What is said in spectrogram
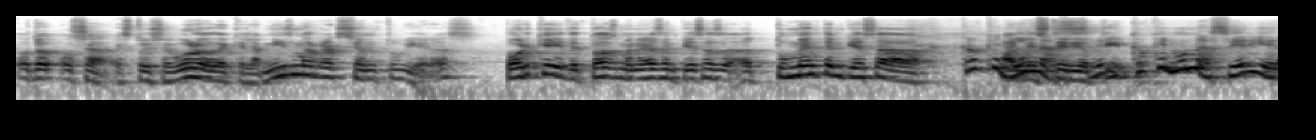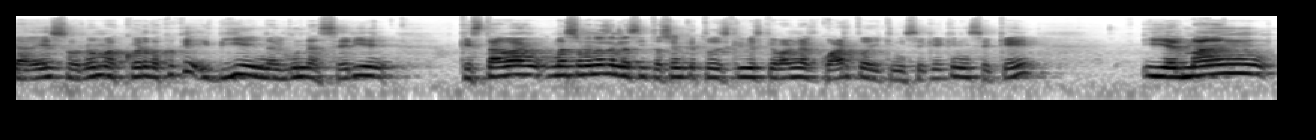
O sea, estoy seguro de que la misma reacción tuvieras. Porque de todas maneras empiezas a, tu mente empieza creo que en al una estereotipo. Serie, creo que en una serie era eso, no me acuerdo. Creo que vi en alguna serie que estaban más o menos en la situación que tú describes, que van al cuarto y que ni sé qué, que ni sé qué. Y el man,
